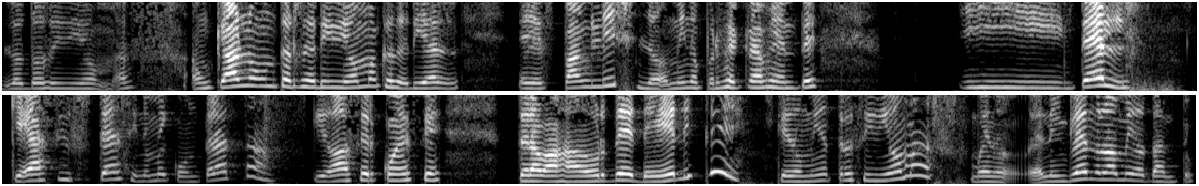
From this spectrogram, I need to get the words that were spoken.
los dos idiomas. Aunque hablo un tercer idioma que sería el, Spanglish, lo domino perfectamente. Y Intel, ¿qué hace usted si no me contrata? ¿Qué va a hacer con ese trabajador de élite que domina tres idiomas? Bueno, el inglés no lo domino tanto.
